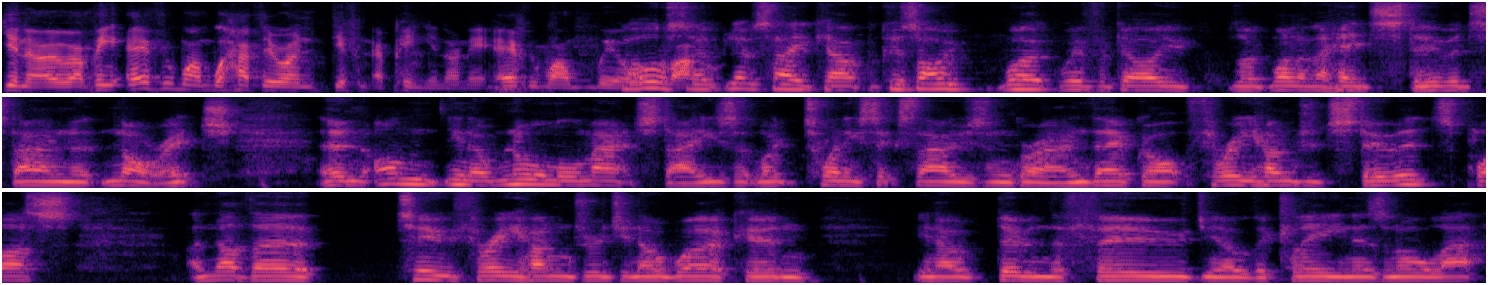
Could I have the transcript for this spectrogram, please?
you know i mean everyone will have their own different opinion on it. Everyone will But also, but- let's say, Cal, because I work with a guy, like one of the head stewards down at Norwich, and on you know normal match days at like twenty six thousand grand, they've got three hundred stewards plus another two, three hundred, you know, working, you know, doing the food, you know, the cleaners and all that.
